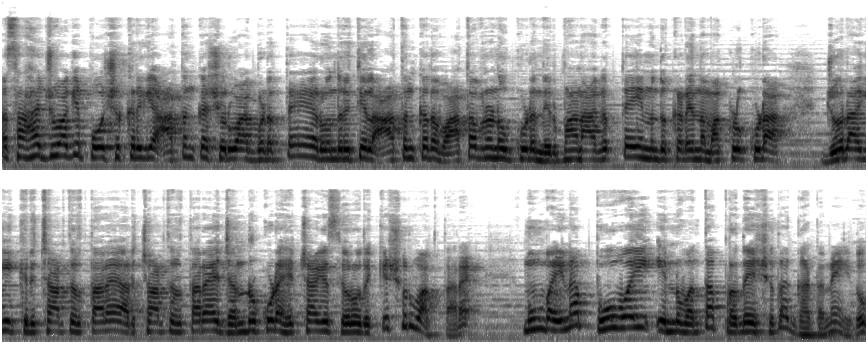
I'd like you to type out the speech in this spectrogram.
ಸಹಜವಾಗಿ ಪೋಷಕರಿಗೆ ಆತಂಕ ಶುರುವಾಗ್ಬಿಡುತ್ತೆ. ಒಂದು ರೀತಿಯಲ್ಲಿ ಆತಂಕದ ವಾತಾವರಣವು ಕೂಡ ನಿರ್ಮಾಣ ಆಗುತ್ತೆ. ಇನ್ನೊಂದು ಕಡೆಯಿಂದ ಮಕ್ಕಳು ಕೂಡ ಜೋರಾಗಿ ಕಿರಿಚಾಡ್ತಿರ್ತಾರೆ, ಅರ್ಚಾಡ್ತಿರ್ತಾರೆ. ಜನರು ಕೂಡ ಹೆಚ್ಚಾಗಿ ಸೇರೋದಕ್ಕೆ ಶುರುವಾಗ್ತಾರೆ. ಮುಂಬೈನ ಪೂವೈ ಎನ್ನುವಂಥ ಪ್ರದೇಶದ ಘಟನೆ ಇದು.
